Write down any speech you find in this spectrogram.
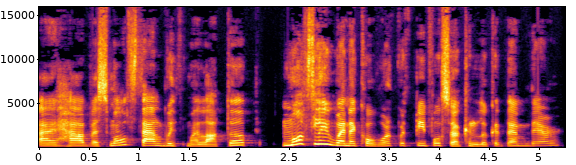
I have a small stand with my laptop, mostly when I co work with people so I can look at them there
